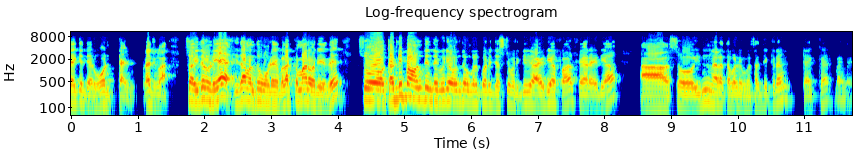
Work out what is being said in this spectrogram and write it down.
டேக் தேர் ஓன் டைம் ரைட்டுங்களா ஸோ இதனுடைய இதான் வந்து உங்களுடைய விளக்கமான ஒரு இது. ஸோ கண்டிப்பா வந்து இந்த வீடியோ வந்து உங்களுக்கு ஒரு ஜஸ்ட் ஒரு idea for fair idea so இன்னும் நல்ல தகவல் உங்களை சந்திக்கிறேன். டேக் கேர் பை பை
